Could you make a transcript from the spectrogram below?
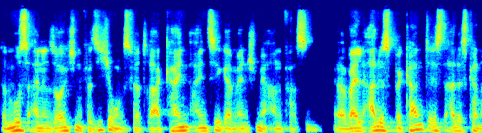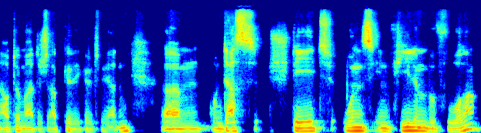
dann muss einen solchen Versicherungsvertrag kein einziger Mensch mehr anpassen, äh, weil alles bekannt ist, alles kann automatisch abgewickelt werden. Ähm, und das steht uns in vielem bevor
